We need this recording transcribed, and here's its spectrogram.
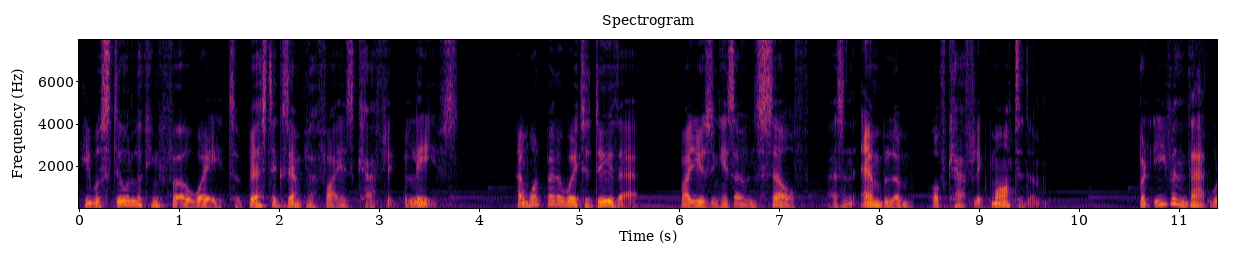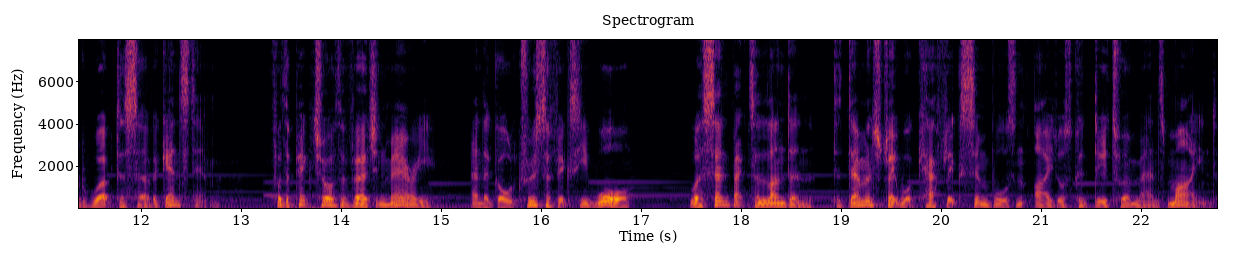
he was still looking for a way to best exemplify his Catholic beliefs. And what better way to do that by using his own self as an emblem of Catholic martyrdom? But even that would work to serve against him, for the picture of the Virgin Mary and the gold crucifix he wore were sent back to London to demonstrate what Catholic symbols and idols could do to a man's mind,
